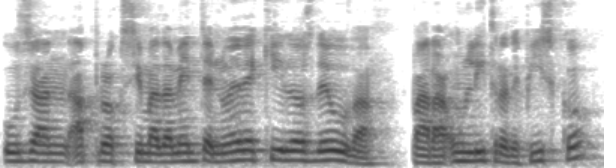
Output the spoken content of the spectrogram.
usan aproximadamente 9 kilos de uva para un litro de pisco.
